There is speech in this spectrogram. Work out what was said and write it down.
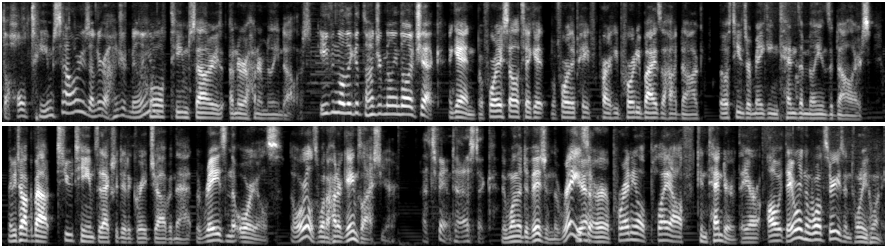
The whole team salary is under a hundred million, Whole team salary is under $100 million. even though they get the hundred million dollar check. Again, before they sell a ticket, before they pay for parking, before he buys a hot dog, those teams are making tens of millions of dollars. Let me talk about two teams that actually did a great job in that the Rays and the Orioles. The Orioles won 100 games last year. That's fantastic. They won the division. The Rays Yeah. are a perennial playoff contender. They are always, they were in the World Series in 2020.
